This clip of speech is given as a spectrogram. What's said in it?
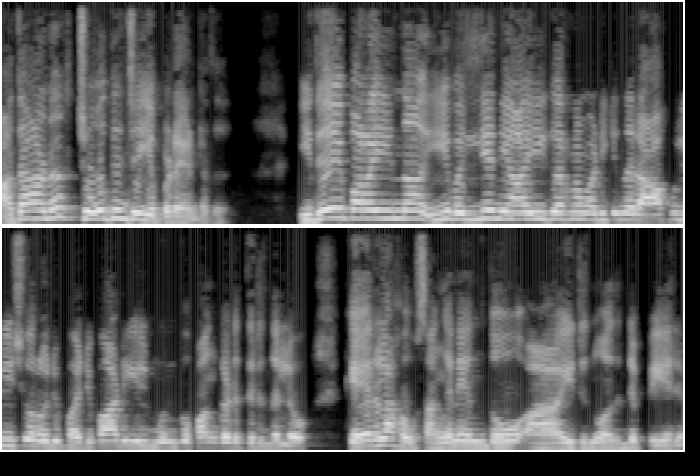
അതാണ് ചോദ്യം ചെയ്യപ്പെടേണ്ടത്. ഇതേ പറയുന്ന ഈ വലിയ ന്യായീകരണം അടിക്കുന്ന രാഹുൽ ഈശ്വർ ഒരു പരിപാടിയിൽ മുൻപ് പങ്കെടുത്തിരുന്നല്ലോ. കേരള ഹൗസ് അങ്ങനെ എന്തോ ആയിരുന്നു അതിന്റെ പേര്.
